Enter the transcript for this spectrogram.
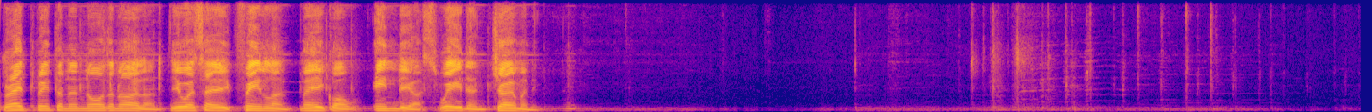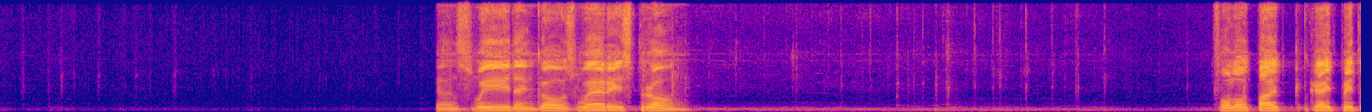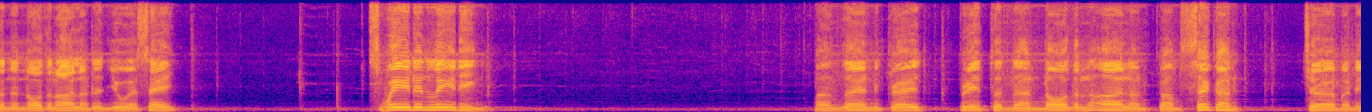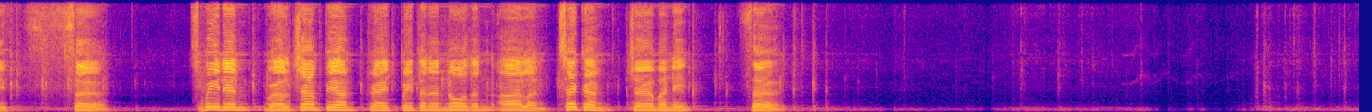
Great Britain and Northern Ireland, USA, Finland, Mexico, India, Sweden, Germany. And Sweden goes very strong. Followed by Great Britain and Northern Ireland and USA. Sweden leading. And then Great Britain and Northern Ireland come second, Germany third. Sweden world champion, Great Britain and Northern Ireland second, Germany third.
